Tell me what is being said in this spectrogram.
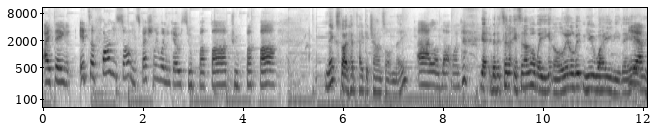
I think it's a fun song, especially when you go super ba. Next, I'd have Take a Chance on Me. I love that one. Yeah, but it's an, it's another one where you're getting a little bit new wavy there. Yeah.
